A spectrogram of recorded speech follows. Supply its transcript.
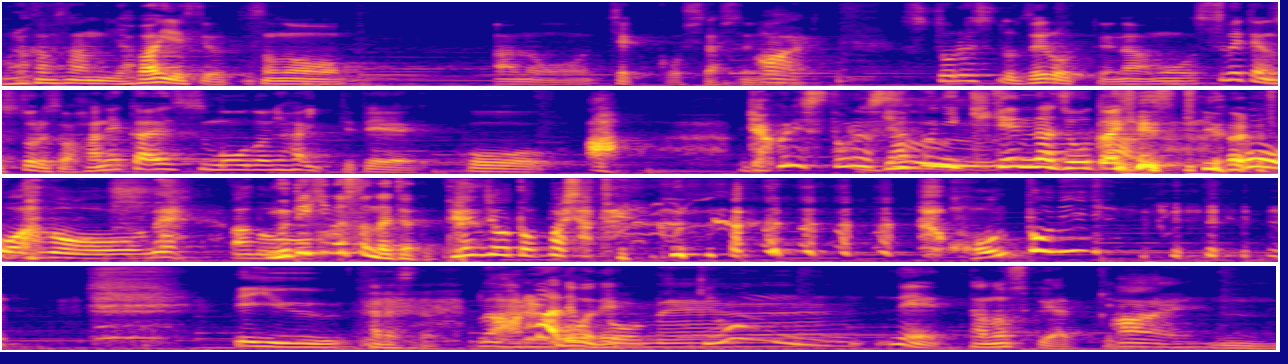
村上さんやばいですよってそのあのチェックをした人にはい。ストレス度ゼロっていうのはもうすべてのストレスを跳ね返すモードに入っててこあ逆にストレうス逆に危険な状態ですって言われてもうあのねあの無敵の人になっちゃって。っ天井突破しちゃって。る 本当に？ていう話だった。なるまあでもほどね,、ね基本ね楽しくやってる、はい。うん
